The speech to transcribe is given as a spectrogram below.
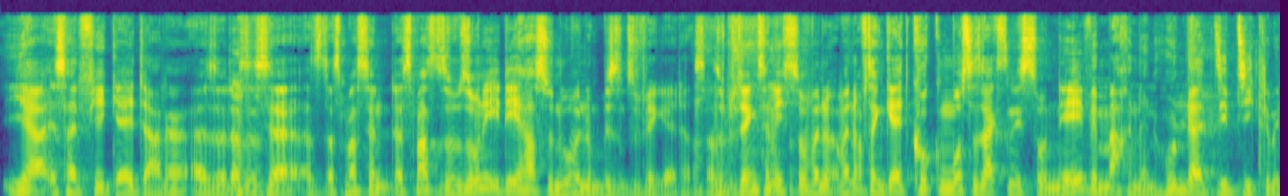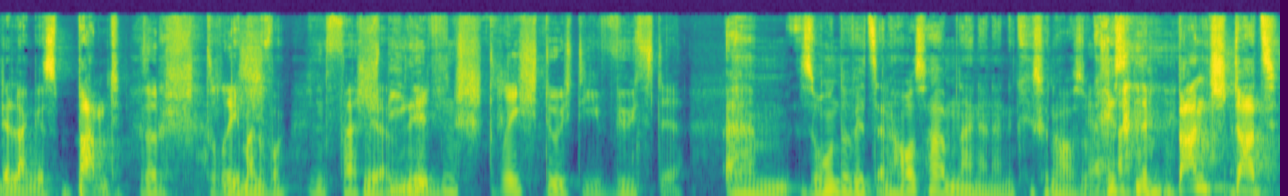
Ja, ist halt viel Geld da, ne? Also Mhm. das ist ja, also das machst du, das machst so, so eine Idee hast du nur, wenn du ein bisschen zu viel Geld hast. Also du denkst ja nicht so, wenn du, wenn du auf dein Geld gucken musst, dann sagst du nicht so, nee, wir machen ein 170 Kilometer langes Band. So ein Strich, einen verspiegelten Ja, nee. Strich durch die Wüste. Ähm, Sohn, du willst ein Haus haben? Nein, nein, nein, du kriegst kein Haus. Du kriegst eine Bandstadt.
